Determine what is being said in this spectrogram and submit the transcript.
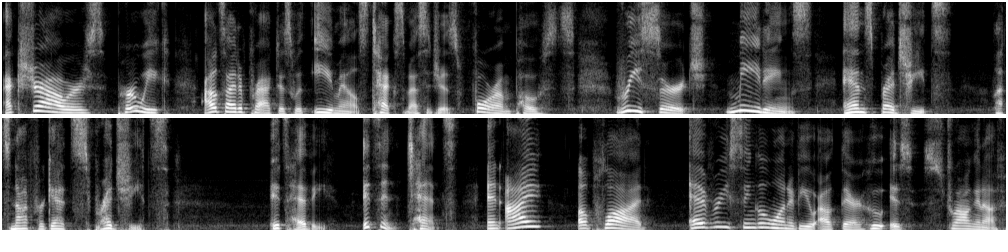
extra hours per week outside of practice with emails, text messages, forum posts, research, meetings, and spreadsheets. Let's not forget spreadsheets. It's heavy, it's intense, and I applaud every single one of you out there who is strong enough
